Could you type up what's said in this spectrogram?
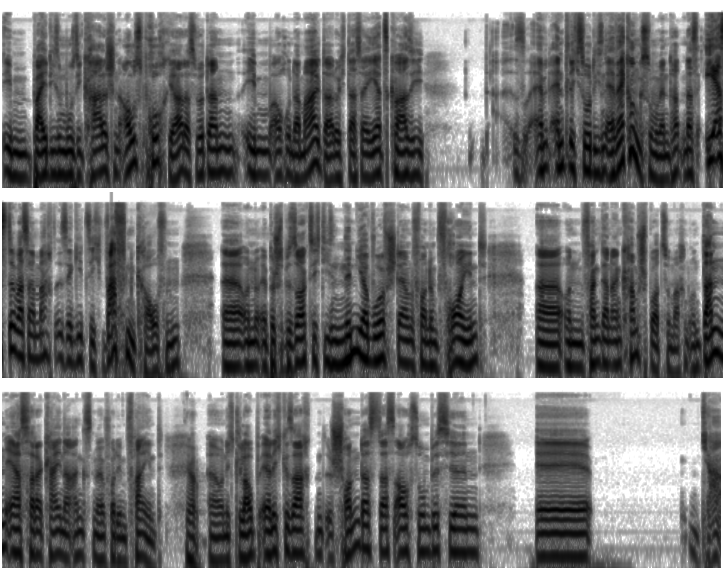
eben bei diesem musikalischen Ausbruch, ja, das wird dann eben auch untermalt dadurch, dass er jetzt quasi endlich so diesen Erweckungsmoment hat. Und das Erste, was er macht, ist, er geht sich Waffen kaufen äh, und bes- besorgt sich diesen Ninja-Wurfstern von einem Freund äh, und fängt dann an, Kampfsport zu machen. Und dann erst hat er keine Angst mehr vor dem Feind. Ja. Äh, und ich glaube, ehrlich gesagt, schon, dass das auch so ein bisschen äh, ja,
